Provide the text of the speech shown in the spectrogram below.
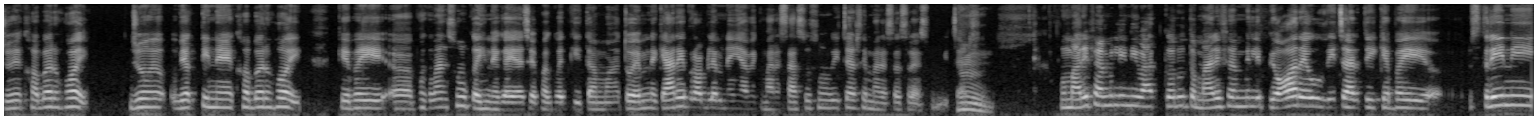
જો એ ખબર હોય જો વ્યક્તિને ખબર હોય કે ભાઈ ભગવાન શું કહીને ગયા છે ભગવદ્ ગીતામાં તો એમને ક્યારેય પ્રોબ્લેમ નહીં આવે કે મારા સાસુ શું વિચારશે મારા સસરા શું વિચારશે. હું મારી ફેમિલીની વાત કરું તો મારી ફેમિલી પ્યોર એવું વિચારતી કે ભાઈ સ્ત્રીની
